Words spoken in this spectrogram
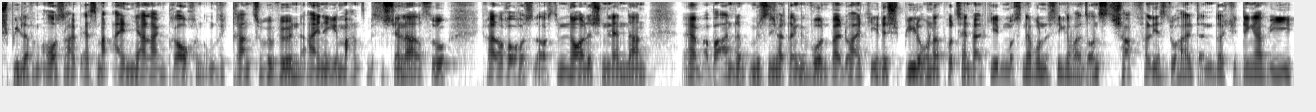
Spieler vom Außerhalb erstmal ein Jahr lang brauchen, um sich dran zu gewöhnen. Einige machen es ein bisschen schneller, so gerade auch aus, aus den nordischen Ländern, ähm, aber andere müssen sich halt dran gewöhnen, weil du halt jedes Spiel 100% halt geben musst in der Bundesliga, weil sonst schaff, verlierst du halt dann durch die Wie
